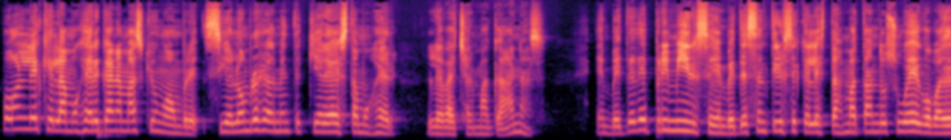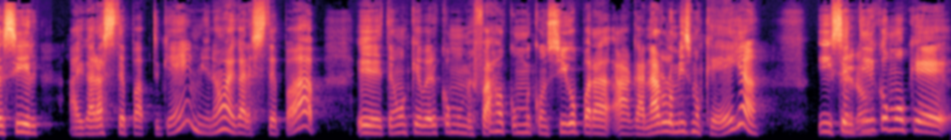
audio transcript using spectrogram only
ponle que la mujer gana más que un hombre, si el hombre realmente quiere a esta mujer, le va a echar más ganas. En vez de deprimirse, en vez de sentirse que le estás matando su ego, va a decir, I gotta step up the game, you know, I gotta step up. Eh, tengo que ver cómo me fajo, cómo me consigo para ganar lo mismo que ella. Y sentir Pero- como que,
